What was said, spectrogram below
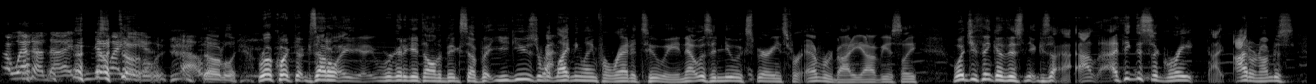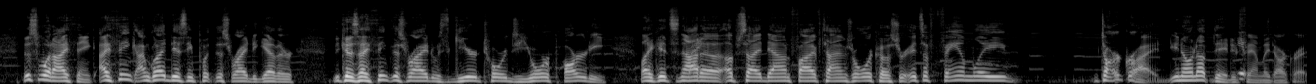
how wet on that. I had no totally, idea. So, totally. Real quick, because I don't. Eh, eh, we're gonna get to all the big stuff, but you used a Right. lightning lane for Ratatouille, and that was a new experience for everybody. Obviously, what'd you think of this? Because I, I, I think this is a great. I, I don't know. I'm just. This is what I think. I think I'm glad Disney put this ride together because I think this ride was geared towards your party. Like it's not a upside down five times roller coaster. It's a family dark ride. You know, an updated It- family dark ride.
